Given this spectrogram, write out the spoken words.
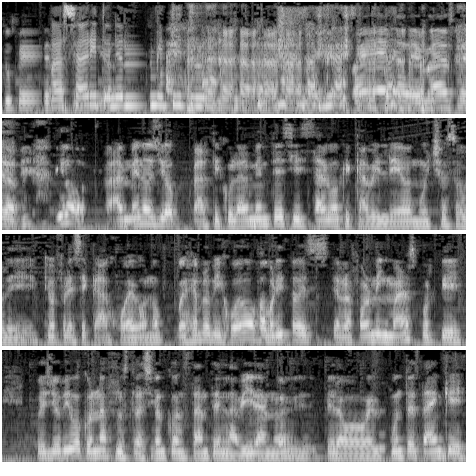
súper... Pasar y tener mi título. bueno, además, pero digo, al menos yo particularmente sí es algo que cabildeo mucho sobre qué ofrece cada juego, ¿no? Por ejemplo, mi juego favorito es Terraforming Mars porque pues yo vivo con una frustración constante en la vida, ¿no? Pero el punto está en que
